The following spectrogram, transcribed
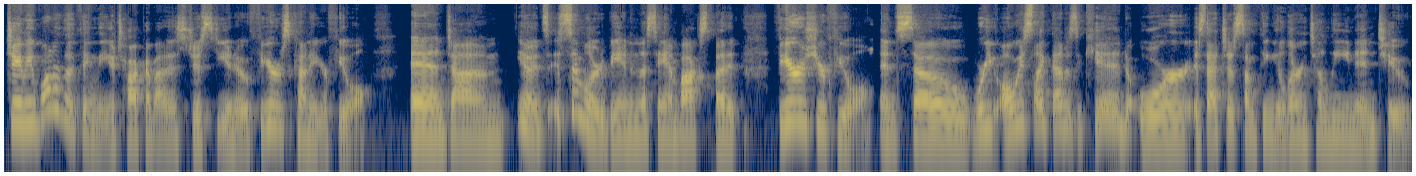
Jamie, one of the things that you talk about is just, you know, fear is kind of your fuel. And, um, you know, it's, it's similar to being in the sandbox, but fear is your fuel. And so, were you always like that as a kid, or is that just something you learned to lean into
